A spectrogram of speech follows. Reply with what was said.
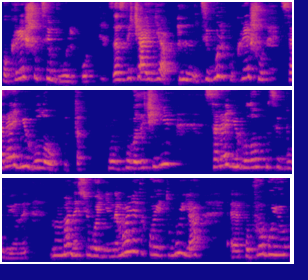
покришу цибульку. Зазвичай я цибульку кришу середню головку, по, величині середню головку цибулини. Ну, в мене сьогодні немає такої, тому я попробую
